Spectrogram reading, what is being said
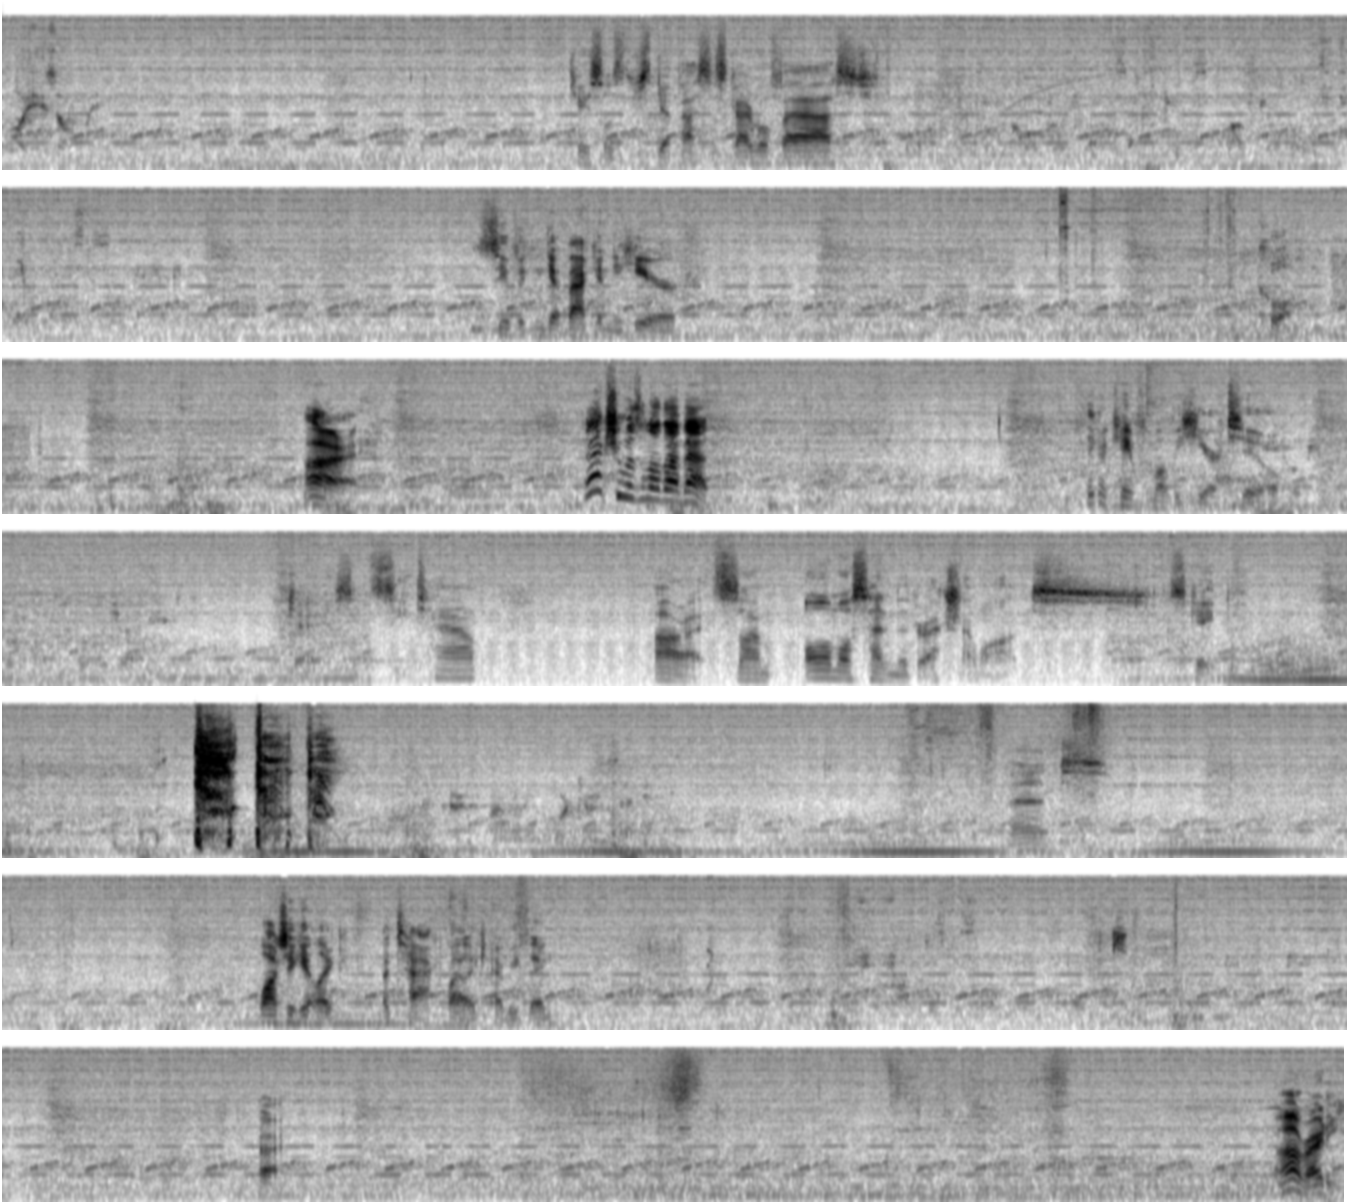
Okay, so let's just get past this guy real fast. See if we can get back into here. Cool. Alright. It actually wasn't all that bad. I think I came from over here, too. Okay, so let's see. Tab. Alright, so I'm almost heading the direction I want. Escape. Watch it get like attacked by like everything. Alright. Alrighty.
